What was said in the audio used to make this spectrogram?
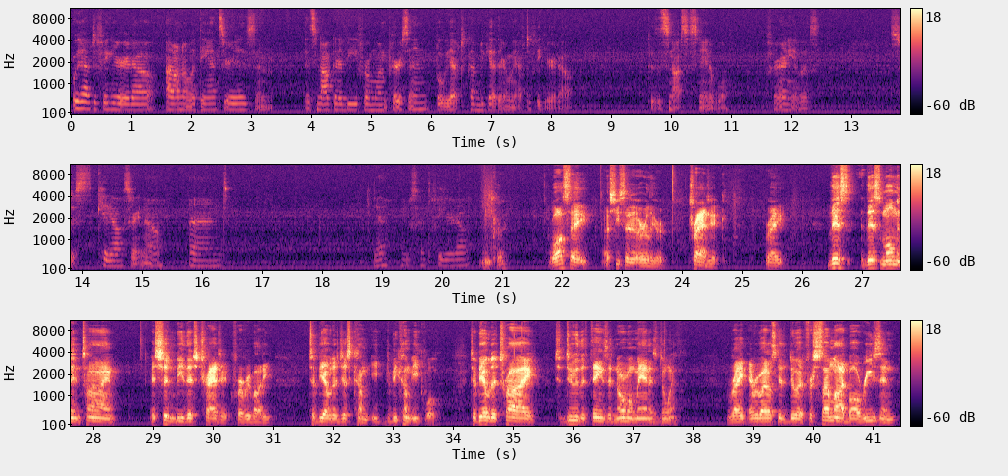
we have to figure it out. I don't know what the answer is, and it's not going to be from one person, but we have to come together and we have to figure it out. Because it's not sustainable for any of us. It's just chaos right now, and yeah, we just have to figure it out. Okay. Well, I'll say, as she said earlier, tragic, right? This this moment in time it shouldn't be this tragic for everybody to be able to just come to become equal to be able to try to do the things that normal man is doing right everybody else get to do it for some oddball reason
